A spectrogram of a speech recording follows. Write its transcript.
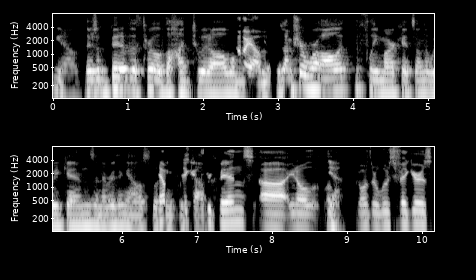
you know, there's a bit of the thrill of the hunt to it all. When oh, yeah. Because I'm sure we're all at the flea markets on the weekends and everything else looking yep, for stuff. bins, uh, you know, yeah. going through loose figures,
